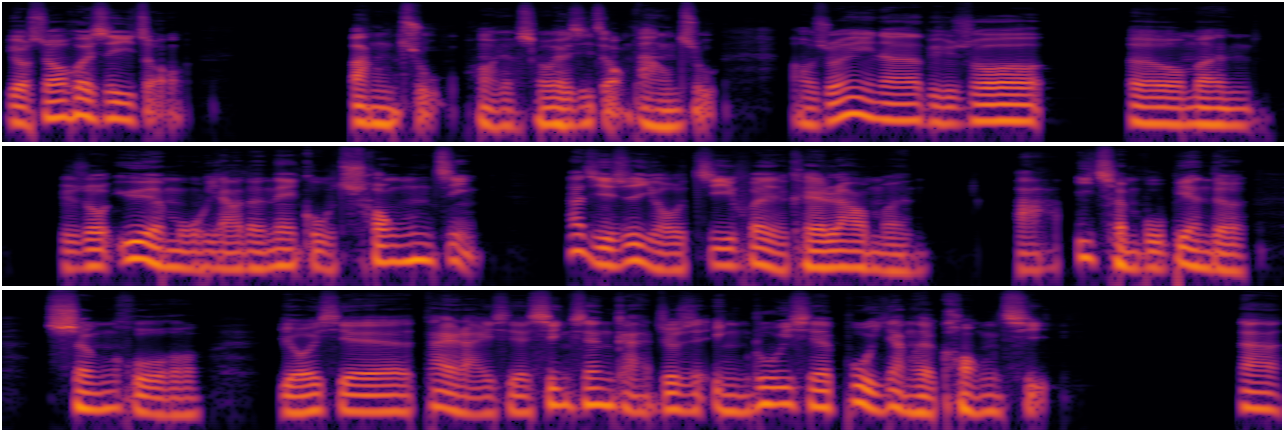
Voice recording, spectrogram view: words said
有时候会是一种帮助，哦，有时候会是一种帮助。哦，所以呢，比如说。呃，我们比如说岳母牙的那股冲劲，它其实有机会可以让我们把一成不变的生活有一些带来一些新鲜感，就是引入一些不一样的空气，那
